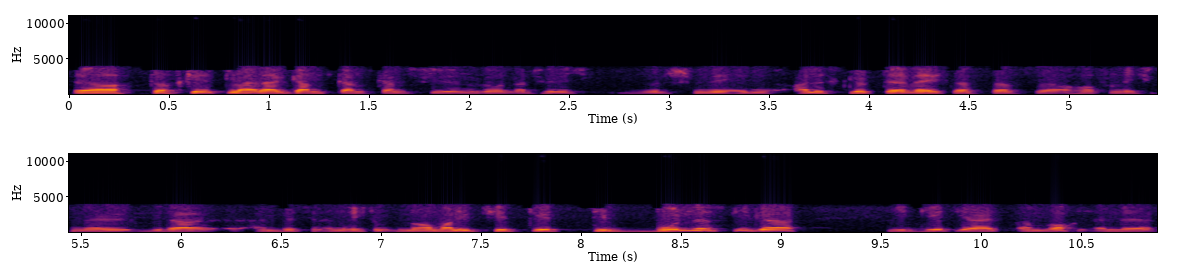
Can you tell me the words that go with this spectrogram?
Ja, das geht leider ganz, ganz, ganz vielen so. Und natürlich wünschen wir Ihnen alles Glück der Welt, dass das äh, hoffentlich schnell wieder ein bisschen in Richtung Normalität geht. Die Bundesliga die geht ja jetzt am Wochenende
